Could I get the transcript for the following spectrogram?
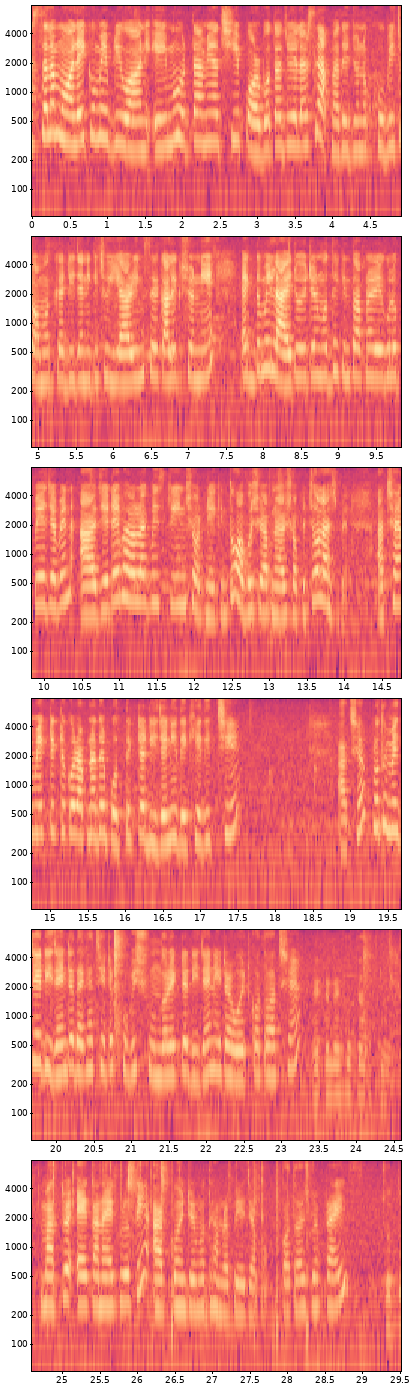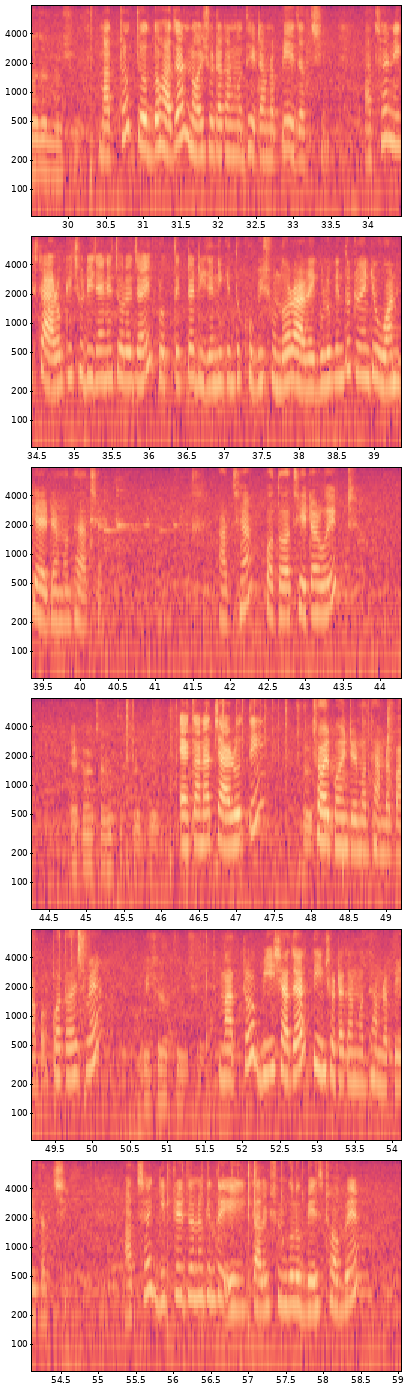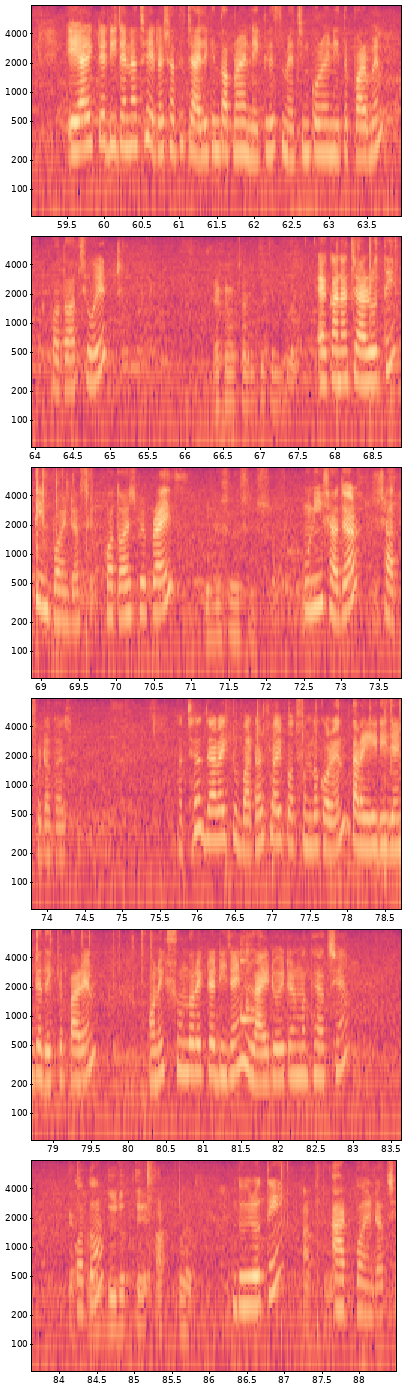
আসসালামু আলাইকুম এভরিওয়ান। এই মুহূর্তে আমি আছি পর্বতা জুয়েলার্সে। আপনাদের জন্য খুবই চমৎকার ডিজাইনে কিছু ইয়াররিংসের কালেকশন নিয়ে। একদমই লাইট ওয়েটের মধ্যে কিন্তু আপনারা এগুলো পেয়ে যাবেন। আর যেটাই ভালো লাগবে স্ক্রিনশট নিয়ে কিন্তু অবশ্যই আপনারা শপে চলে আসবেন। আচ্ছা আমি একটু একটু করে আপনাদের প্রত্যেকটা ডিজাইনই দেখিয়ে দিচ্ছি। আচ্ছা প্রথমে যে ডিজাইনটা দেখাচ্ছি এটা খুবই সুন্দর একটা ডিজাইন। এটার ওয়েট কত আছে? মাত্র এক আনা এক রতি আট পয়েন্টের মধ্যে আমরা পেয়ে যাব। কত আসবে প্রাইস মাত্র চোদ্দ হাজার নয়শো টাকার মধ্যে এটা আমরা পেয়ে যাচ্ছি। আচ্ছা নেক্সট আরও কিছু ডিজাইনে চলে যাই। প্রত্যেকটা ডিজাইনই কিন্তু খুবই সুন্দর আর এগুলো কিন্তু টোয়েন্টি ওয়ান ক্যারেটের মধ্যে আছে। আচ্ছা কত আছে এটার ওয়েট এক আনা চারোতে ছয় পয়েন্টের মধ্যে আমরা পাবো। কত আসবে? মাত্র বিশ হাজার তিনশো টাকার মধ্যে আমরা পেয়ে যাচ্ছি। আচ্ছা গিফটের জন্য কিন্তু এই কালেকশনগুলো বেস্ট হবে। এ আরেকটা ডিজাইন আছে এটার সাথে চাইলে কিন্তু আপনারা নেকলেস ম্যাচিং করে নিতে পারবেন। কত আছে ওয়েট এক আনা চারোতে তিন পয়েন্ট আছে। কত আসবে প্রাইস উনিশ হাজার সাতশো টাকা আসবে। আচ্ছা যারা একটু বাটারফ্লাই পছন্দ করেন তারা এই ডিজাইনটা দেখতে পারেন। অনেক সুন্দর একটা ডিজাইন লাইট ওয়েটের মধ্যে আছে। কত? দুই রতি আট পয়েন্ট আছে।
